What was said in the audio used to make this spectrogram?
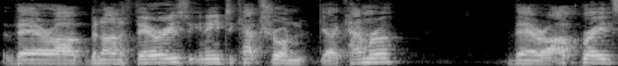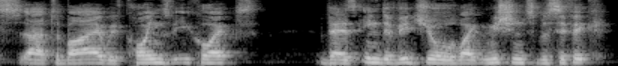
There are banana fairies that you need to capture on uh, camera. There are upgrades uh, to buy with coins that you collect. There's individual, like, mission specific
